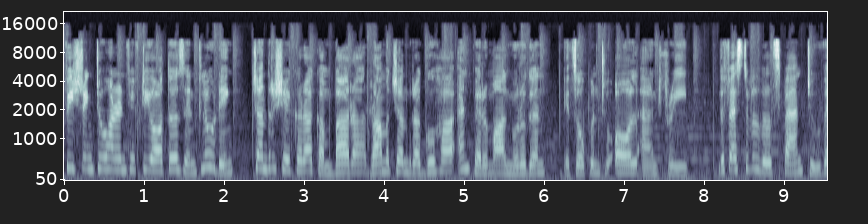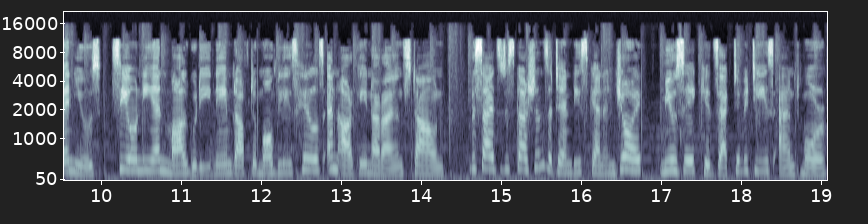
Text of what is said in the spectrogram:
featuring 250 authors including Chandrasekhara Kambara, Ramachandra Guha, and Perumal Murugan. It's open to all and free. The festival will span two venues, Seoni and Malgudi, named after Mowgli's Hills and R.K. Narayan's town. Besides discussions, attendees can enjoy music, kids' activities, and more.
